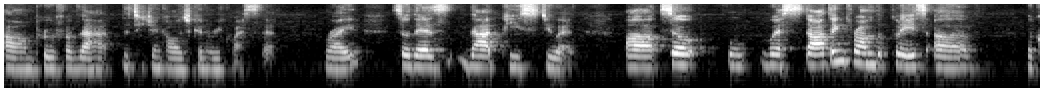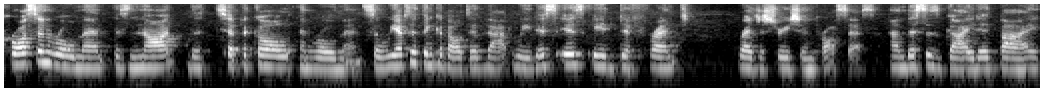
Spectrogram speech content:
um, proof of that, the teaching college can request it, right? So there's that piece to it. Uh, so we're starting from the place of the cross enrollment is not the typical enrollment. So we have to think about it that way. This is a different registration process. And this is guided by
